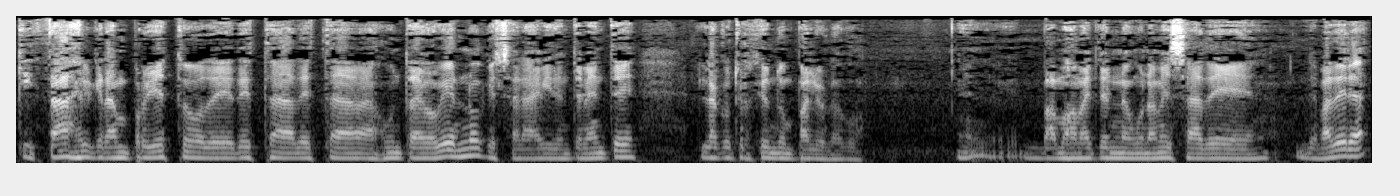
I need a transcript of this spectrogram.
quizás el gran proyecto de, de esta, de esta Junta de Gobierno, que será evidentemente la construcción de un nuevo. ¿eh? Vamos a meternos en una mesa de, de madera.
